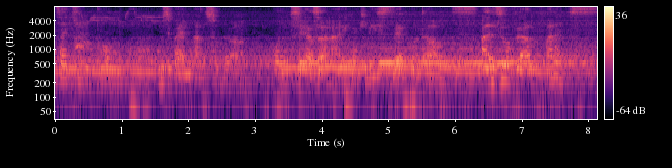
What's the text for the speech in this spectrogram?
Jederzeit zu ihm kommen, um sie bei ihm anzuhören. Und er sah eigentlich sehr gut aus. Also wer weiß.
